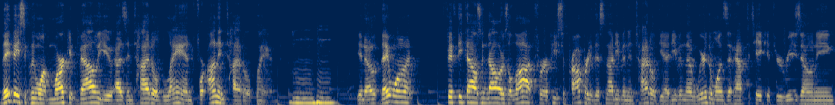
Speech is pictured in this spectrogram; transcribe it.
they basically want market value as entitled land for unentitled land. Mm -hmm. You know, they want fifty thousand dollars a lot for a piece of property that's not even entitled yet, even though we're the ones that have to take it through rezoning,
